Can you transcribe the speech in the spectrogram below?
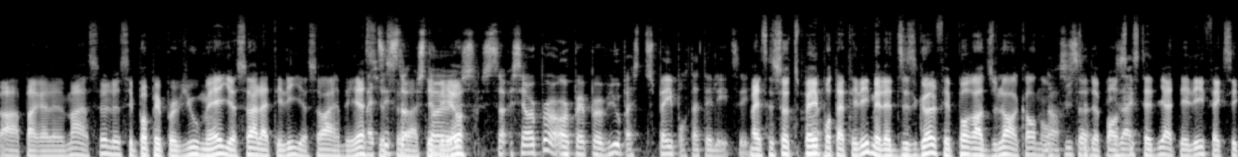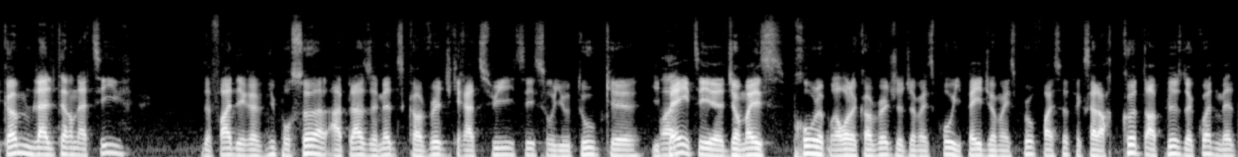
en- parallèlement à ça, c'est pas pay-per-view, mais il y a ça à la télé, il y a ça à RDS, il y Ben, a ça à TVA. c'est un- peu un pay-per-view parce que tu payes pour ta télé, tu sais. Ben, c'est ça, tu payes Ouais. pour ta télé, mais le disc golf est pas rendu là encore non, Non, plus, de passer steady à la télé. Fait que c'est comme l'alternative de faire des revenus pour ça, à la place de mettre du coverage gratuit, sur YouTube, qu'ils Ouais. payent, euh, Jomez Pro, là, pour avoir le coverage de Jomez Pro, ils payent Jomez Pro pour faire ça. Fait que ça leur coûte en plus de quoi de mettre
